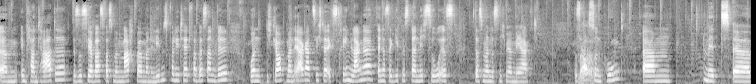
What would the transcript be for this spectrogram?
ähm, Implantate, ist es ja was, was man macht, weil man eine Lebensqualität verbessern will. Und ich glaube, man ärgert sich da extrem lange, wenn das Ergebnis dann nicht so ist, dass man das nicht mehr merkt. Das ist ja. auch so ein Punkt, ähm, mit äh,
